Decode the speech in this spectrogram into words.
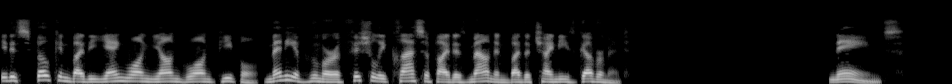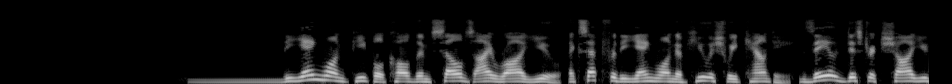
It is spoken by the Yangwang Yang Guang people, many of whom are officially classified as Maonan by the Chinese government. Names the Yangwang people called themselves I Ra Yu, except for the Yangwang of Huishui County, Zao District Sha Yu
